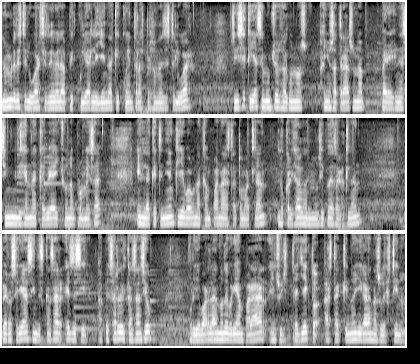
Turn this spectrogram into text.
nombre de este lugar se debe a la peculiar leyenda que cuentan las personas de este lugar. Se dice que ya hace muchos, algunos años atrás, una peregrinación indígena que había hecho una promesa en la que tenían que llevar una campana hasta Tomatlán, localizado en el municipio de Zagatlán, pero sería sin descansar, es decir, a pesar del cansancio por llevarla no deberían parar en su trayecto hasta que no llegaran a su destino.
